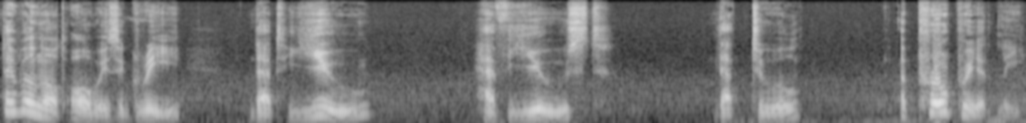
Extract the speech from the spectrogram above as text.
They will not always agree that you have used that tool appropriately.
